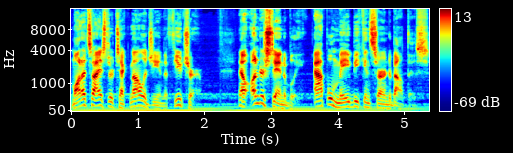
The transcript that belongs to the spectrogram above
monetize their technology in the future. Now, understandably, Apple may be concerned about this,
